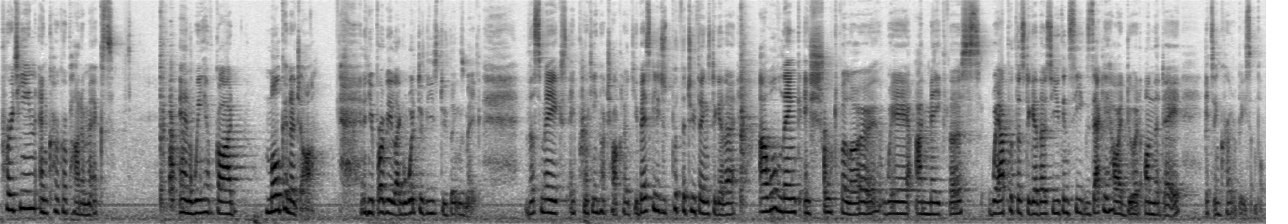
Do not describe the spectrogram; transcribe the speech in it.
protein and cocoa powder mix. And we have got milk in a jar. and you're probably like, what do these two things make? This makes a protein hot chocolate. You basically just put the two things together. I will link a short below where I make this, where I put this together so you can see exactly how I do it on the day. It's incredibly simple.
